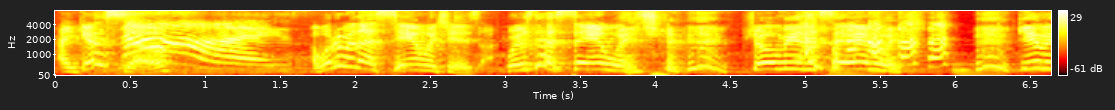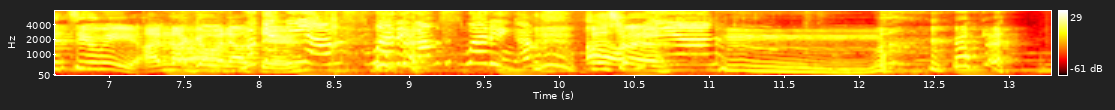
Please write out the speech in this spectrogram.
I guess so. Nice. I wonder where that sandwich is. Where's that sandwich? Show me the sandwich. Give it to me. I'm not going out Look there. at me, I'm sweating, I'm sweating. I'm Just oh, to. man. Hmm.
